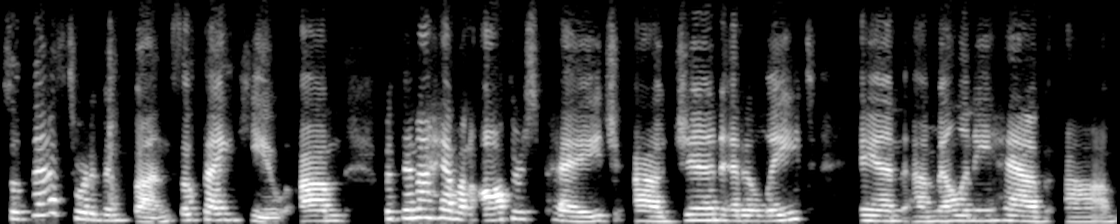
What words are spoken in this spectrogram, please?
So that's sort of been fun. So thank you. Um, but then I have an author's page. Uh, Jen at Elite and uh, Melanie have um,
